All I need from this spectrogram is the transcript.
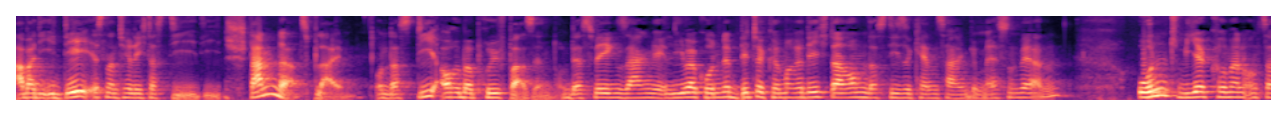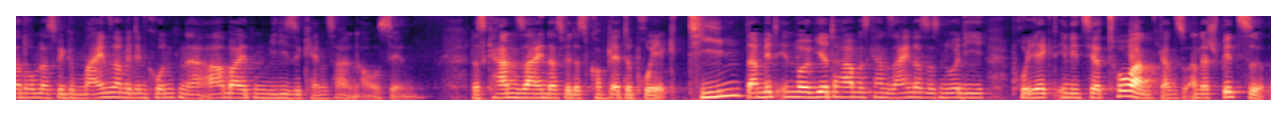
Aber die Idee ist natürlich, dass die, die Standards bleiben und dass die auch überprüfbar sind. Und deswegen sagen wir, lieber Kunde, bitte kümmere dich darum, dass diese Kennzahlen gemessen werden. Und wir kümmern uns darum, dass wir gemeinsam mit den Kunden erarbeiten, wie diese Kennzahlen aussehen. Das kann sein, dass wir das komplette Projektteam damit involviert haben. Es kann sein, dass es nur die Projektinitiatoren ganz an der Spitze,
